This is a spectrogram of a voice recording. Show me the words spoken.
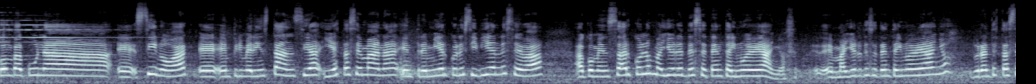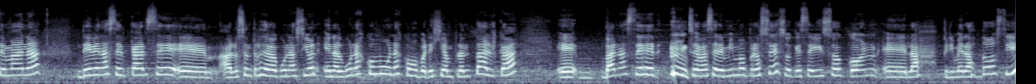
con vacuna Sinovac en primera instancia y esta semana, entre miércoles y viernes, se va a comenzar con los mayores de 79 años. mayores de 79 años, durante esta semana deben acercarse a los centros de vacunación en algunas comunas, como por ejemplo en Talca, eh, van a ser, se va a hacer el mismo proceso que se hizo con eh, las primeras dosis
